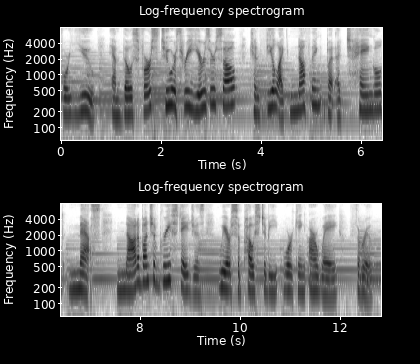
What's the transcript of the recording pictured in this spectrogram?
for you. And those first two or three years or so can feel like nothing but a tangled mess, not a bunch of grief stages we are supposed to be working our way through.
